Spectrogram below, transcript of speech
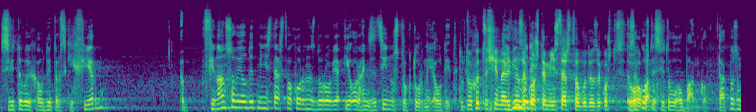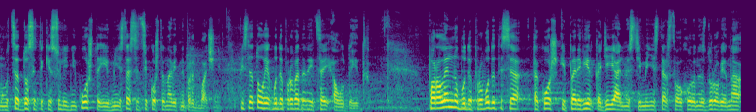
світових аудиторських фірм, фінансовий аудит Міністерства охорони здоров'я і організаційно-структурний аудит. Тобто, виходить, це ще навіть не за буде- кошти міністерства, буде за кошти За кошти банку. Світового банку. Так, безумовно, це досить такі солідні кошти, і в міністерстві ці кошти навіть не передбачені. Після того, як буде проведений цей аудит, паралельно буде проводитися також і перевірка діяльності Міністерства охорони здоров'я на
